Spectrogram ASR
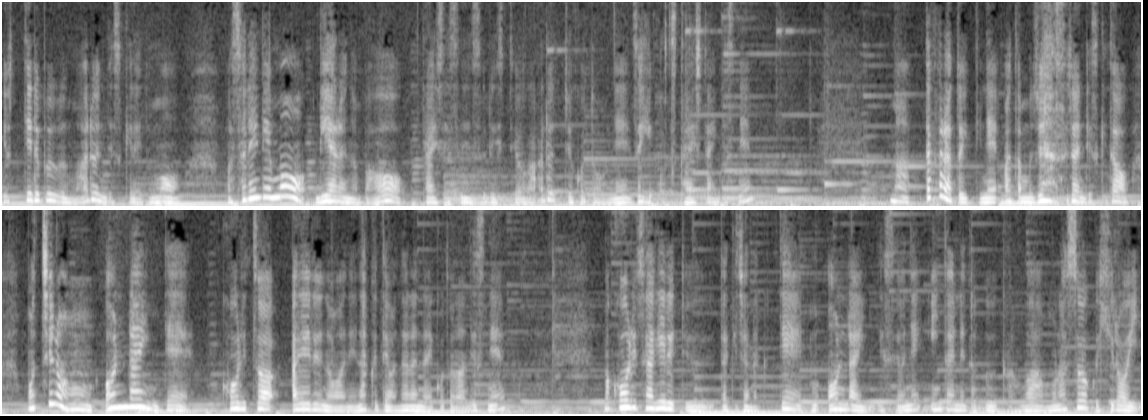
言ってる部分もあるんですけれども、ま、それでもリアルな場を大切にする必要があるっていうことをね是非お伝えしたいんですね。まあ、だからといってねまた矛盾するんですけどもちろんオンラインで効率を上げるのはねなくてはならないことなんですね。まあ、効率上げるというだけじゃなくてオンラインですよねインターネット空間はものすごく広い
